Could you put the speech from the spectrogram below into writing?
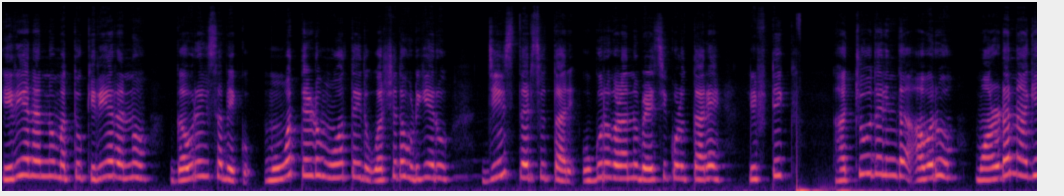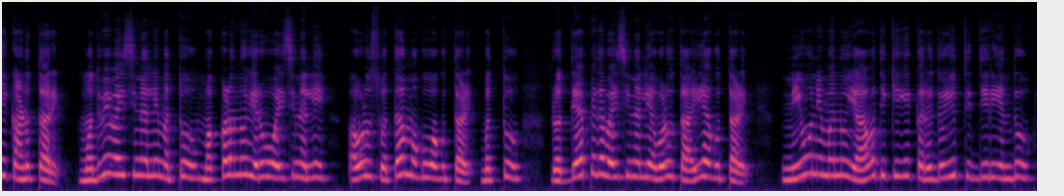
ಹಿರಿಯರನ್ನು ಮತ್ತು ಕಿರಿಯರನ್ನು ಗೌರವಿಸಬೇಕು. ಮೂವತ್ತೆರಡು, ಮೂವತ್ತೈದು ವರ್ಷದ ಹುಡುಗಿಯರು ಜೀನ್ಸ್ ಧರಿಸುತ್ತಾರೆ, ಉಗುರುಗಳನ್ನು ಬೆಳೆಸಿಕೊಳ್ಳುತ್ತಾರೆ, ಲಿಪ್ಸ್ಟಿಕ್ ಹಚ್ಚುವುದರಿಂದ ಅವರು ಮಾಡರ್ನ್ ಆಗಿ ಕಾಣುತ್ತಾರೆ. ಮದುವೆ ವಯಸ್ಸಿನಲ್ಲಿ ಮತ್ತು ಮಕ್ಕಳನ್ನು ಹೆರುವ ವಯಸ್ಸಿನಲ್ಲಿ ಅವಳು ಸ್ವತಃ ಮಗುವಾಗುತ್ತಾಳೆ ಮತ್ತು ವೃದ್ಧಾಪ್ಯದ ವಯಸ್ಸಿನಲ್ಲಿ ಅವಳು ತಾಯಿಯಾಗುತ್ತಾಳೆ. ನೀವು ನಿಮ್ಮನ್ನು ಯಾವ ದಿಕ್ಕಿಗೆ ಕರೆದೊಯ್ಯುತ್ತಿದ್ದೀರಿ ಎಂದು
